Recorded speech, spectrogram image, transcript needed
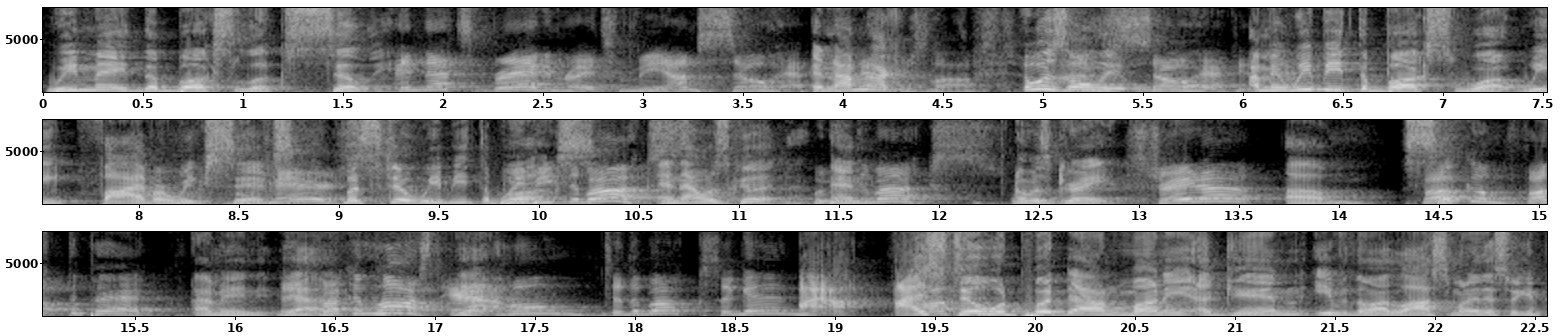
we made the Bucs look silly. and that's bragging rights for me. I'm so happy. And I'm not. Packers lost. It was I'm only so happy. I mean, we beat the Bucs what week five or week six? cares? But still, we beat the Bucs. We beat the Bucs. and that was good. We beat and the Bucs It was great. straight up. Um, Fuck them. Fuck the pack. I mean, They yeah. fucking lost Yeah. at home to the Bucs again. I, I Fuck still 'em. would put down money again, even though I lost money this weekend.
